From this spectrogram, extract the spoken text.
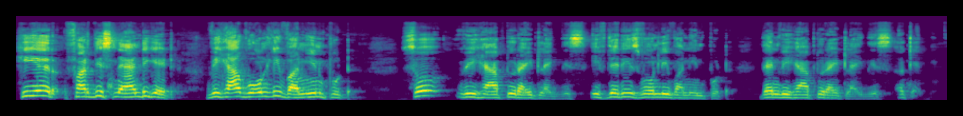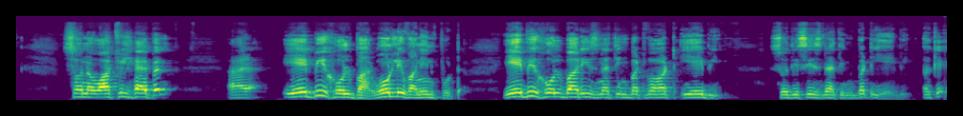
Here for this NAND gate we have only one input. So we have to write like this. If there is only one input then we have to write like this. Okay. So now what will happen? Uh, AB whole bar only one input. AB whole bar is nothing but what? AB. So this is nothing but AB. Okay.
